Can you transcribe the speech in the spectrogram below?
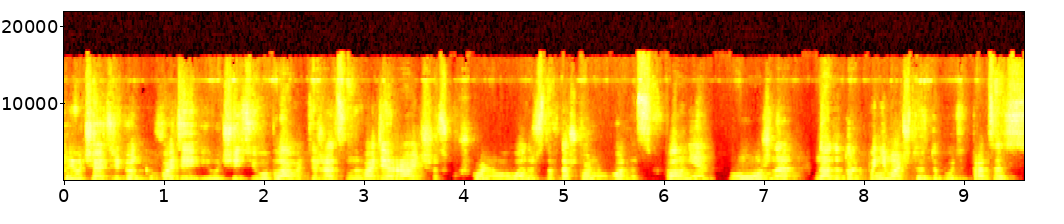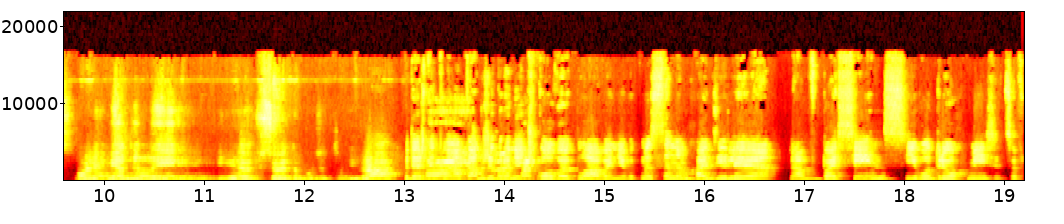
приучать ребенка в воде и учить его плавать, держаться на воде раньше школьного возраста, в дошкольном возрасте вполне можно, надо только понимать, что это будет процесс более медленный, и все это будет игра. Подождите, а, ну а как же грудничковое плавание? Вот мы с сыном ходили а, в бассейн с его трех месяцев,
